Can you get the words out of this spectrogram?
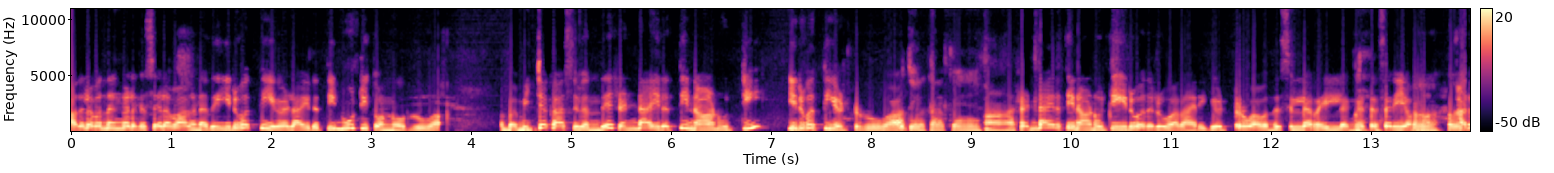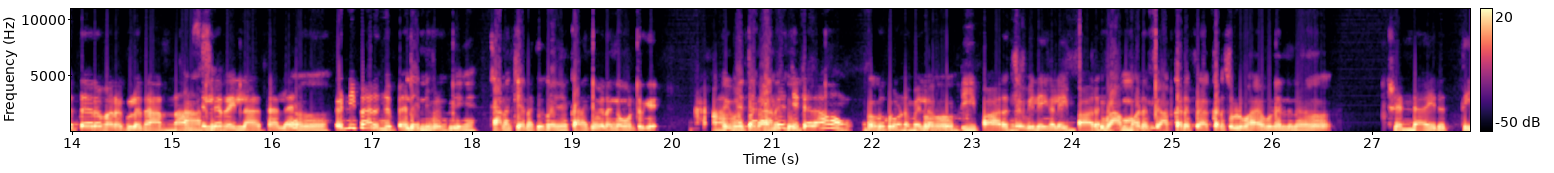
அதுல வந்து எங்களுக்கு செலவாகுனது இருபத்தி ஏழாயிரத்தி நூற்றி தொண்ணூறு ரூபா. அப்ப மிச்ச காசு வந்து ரெண்டாயிரத்தி நானூற்றி இருபத்தி எட்டு ரூபா. ரெண்டாயிரத்தி நானூற்றி இருபது ரூபா தான் இருக்கு. எட்டு ரூபா வந்து சில்லறை இல்லைங்கிட்ட சரியாம்மா? அடுத்த வாரம் வரக்குள்ளதாருன்னா சில்லறை இல்லாதால ஓ எண்ணி பாருங்க இப்ப. கணக்கு எனக்கு கொஞ்சம் கணக்கு விளங்க மாட்டிருக்கு இவன் தான் கணக்கு. தங்கச்சிட்ட தான் கொடுக்கணும் எல்லாம். கூட்டி பாருங்க விலைகளையும் பாருங்க. அம்மாட அக்கடை அக்கடை சொல்லுவா எவ்வளவு ரெண்டாயிரத்தி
